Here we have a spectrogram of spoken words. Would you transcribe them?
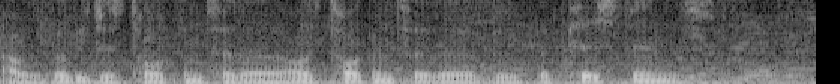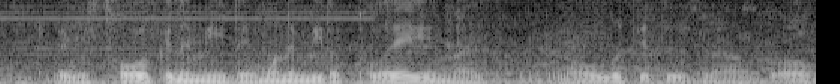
I was really just talking to the, I was talking to the, the, the Pistons. They was talking to me. They wanted me to play. And like, you know, look at this now, bro.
